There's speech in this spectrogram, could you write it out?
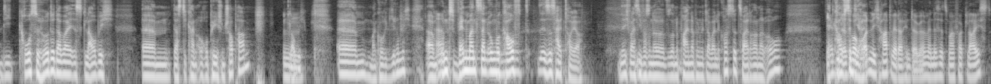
die große Hürde dabei ist, glaube ich, ähm, dass die keinen europäischen Shop haben, mhm. glaube ich. Ähm, man korrigiere mich. Ähm, ah. Und wenn man es dann irgendwo kauft, ist es halt teuer. Ne, ich weiß nicht, was so eine, so eine Pineapple mittlerweile kostet, 200, 300 Euro. Ja, gut, kaufst da ist aber halt. ordentlich Hardware dahinter, gell, wenn du das jetzt mal vergleichst.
